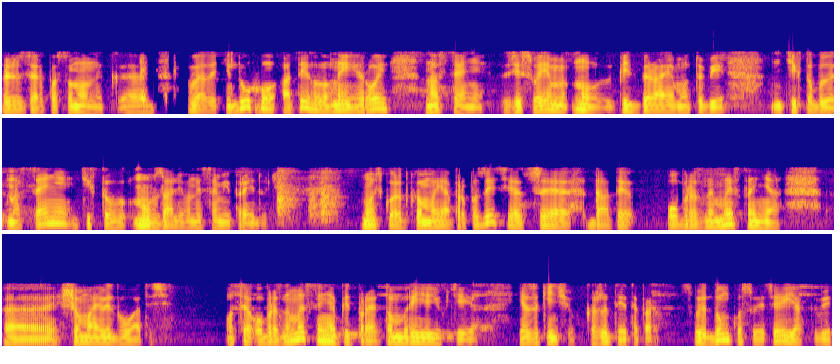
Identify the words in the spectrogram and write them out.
режисер-постановник е, Велетні Духу, а ти головний герой на сцені зі своїм, ну, підбираємо тобі ті, хто будуть на сцені, ті, хто ну, в залі вони самі прийдуть. Ну, ось коротко, моя пропозиція це дати образне мислення, е, що має відбуватися. Оце образне мислення під проектом Мрія Юхтія. Я закінчив. Кажи ти тепер свою думку, своє це, як тобі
